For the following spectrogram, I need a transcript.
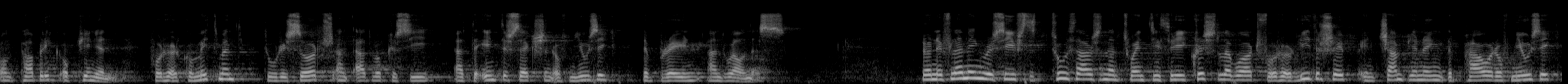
on public opinion for her commitment to research and advocacy at the intersection of music, the brain and wellness. Renée Fleming receives the 2023 Crystal Award for her leadership in championing the power of music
